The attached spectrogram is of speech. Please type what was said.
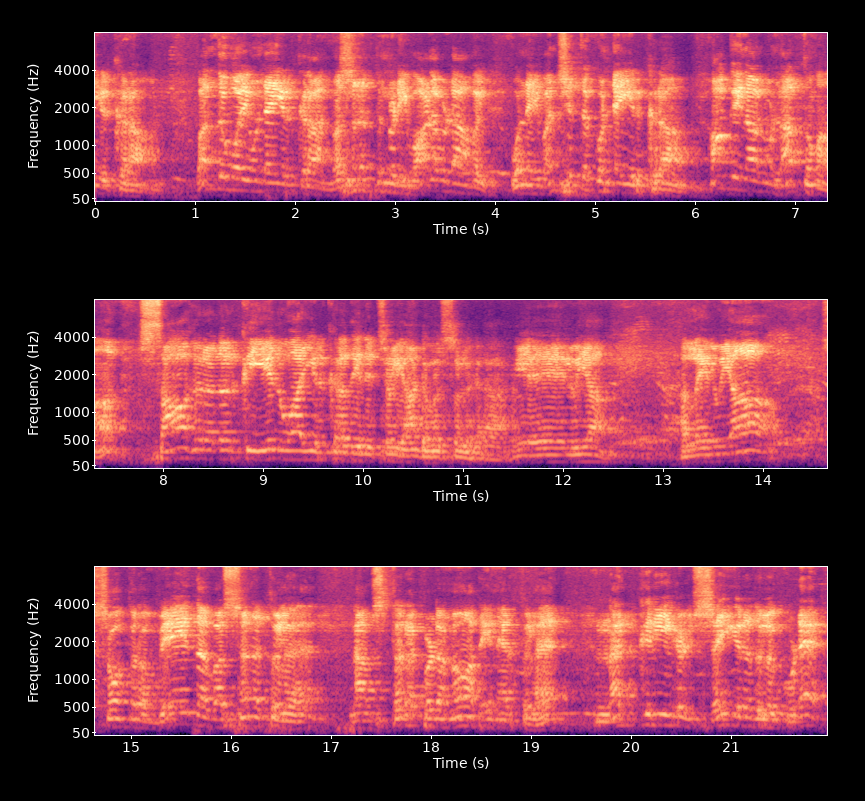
இருக்கிறான். வந்து போய் கொண்டே இருக்கிறான். வசனத்தினுடைய வாழ விடாமல் உன்னை வஞ்சித்துக் கொண்டே இருக்கிறான். ஆகையினால் உன் ஆத்மா சாகிறதற்கு ஏதுவாய் இருக்கிறது என்று சொல்லி ஆண்டவர் சொல்லுகிறார். அல்லேலுயா. அல்லேலுயா. சோத்திரம் வேத வசனத்துல நாம் ஸ்திரப்படணும். அதே நேரத்துல நற்கிரியைகள் செய்கிறதுல கூட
